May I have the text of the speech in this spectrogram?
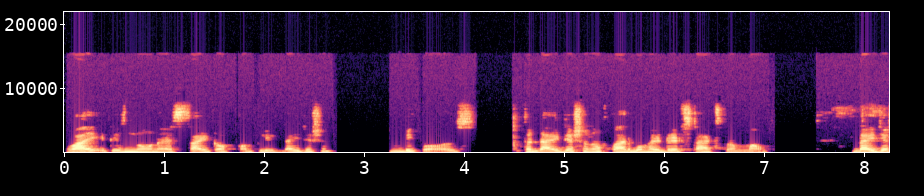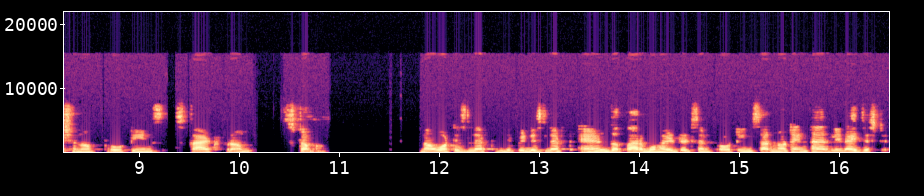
why it is known as site of complete digestion? Because the digestion of carbohydrates starts from mouth. Digestion of proteins start from stomach. Now what is left? Lipid is left and the carbohydrates and proteins are not entirely digested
